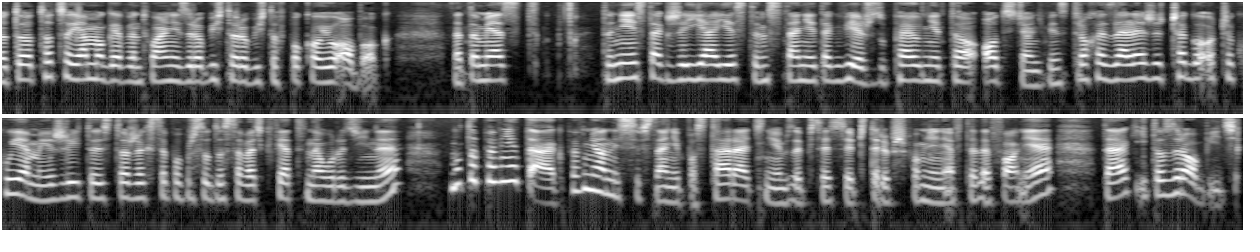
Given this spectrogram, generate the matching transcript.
no to to, co ja mogę ewentualnie zrobić, to robić to w pokoju obok. Natomiast to nie jest tak, że ja jestem w stanie, tak wiesz, zupełnie to odciąć, więc trochę zależy, czego oczekujemy. Jeżeli to jest to, że chcę po prostu dostawać kwiaty na urodziny, no to pewnie tak. Pewnie on jest się w stanie postarać, nie wiem, zapisać sobie cztery przypomnienia w telefonie, tak, i to zrobić.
